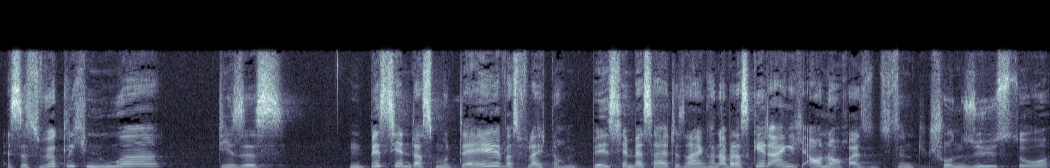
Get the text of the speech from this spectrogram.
Es ist wirklich nur dieses ein bisschen das Modell, was vielleicht noch ein bisschen besser hätte sein können, aber das geht eigentlich auch noch. Also die sind schon süß so.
